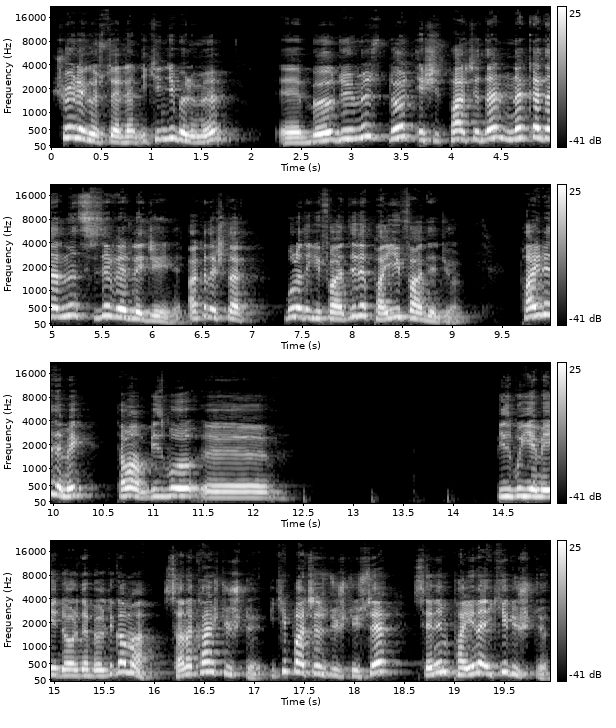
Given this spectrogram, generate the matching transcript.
şöyle gösterilen ikinci bölümü e, böldüğümüz 4 eşit parçadan ne kadarının size verileceğini. Arkadaşlar buradaki ifade de payı ifade ediyor. Pay ne demek? Tamam biz bu e, biz bu yemeği dörde böldük ama sana kaç düştü? İki parçası düştüyse senin payına iki düştü.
